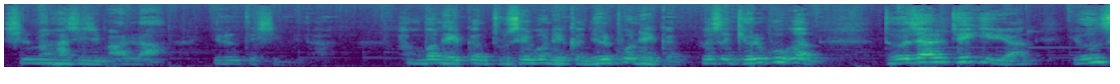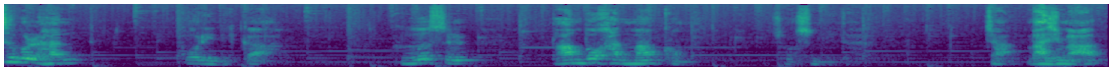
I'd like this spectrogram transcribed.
실망하시지 말라 이런 뜻입니다. 한 번 했건 두세 번 했건 열 번 했건 그것은 결국은 더 잘 되기 위한 연습을 한 꼴이니까 그것을 반복한 만큼 좋습니다. 자 마지막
